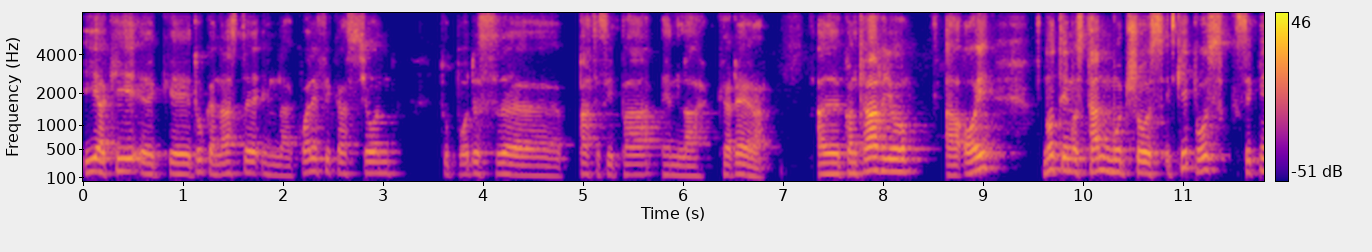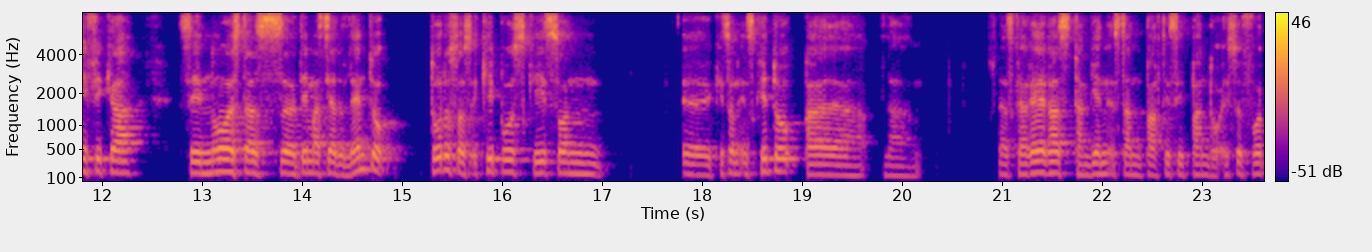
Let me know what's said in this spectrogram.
Y aquí eh, que tú ganaste en la cualificación, tú puedes eh, participar en la carrera. Al contrario a hoy, no tenemos tan muchos equipos, significa si no estás eh, demasiado lento, todos los equipos que son, eh, que son inscritos para las carreras también están participando. Eso fue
